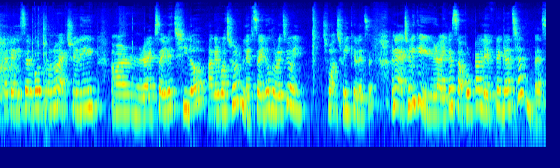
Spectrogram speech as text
এটা টেনিস এলবোর জন্য অ্যাকচুয়ালি আমার রাইট সাইডে ছিল। আগের বছর লেফট সাইডেও ধরেছে ওই ছোঁয়াছুঁই খেলেছে। মানে অ্যাকচুয়ালি কি রাইটের সাপোর্টটা লেফটে গেছে ব্যাস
